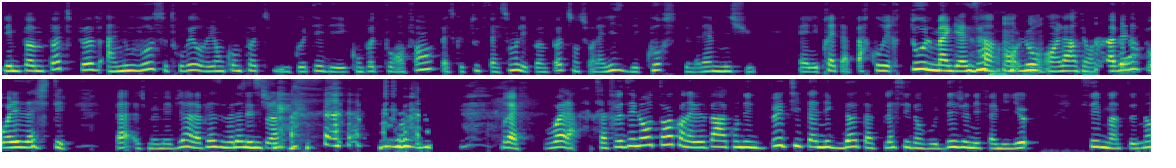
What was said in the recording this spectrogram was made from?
les pommes potes peuvent à nouveau se trouver au rayon compote, du côté des compotes pour enfants, parce que de toute façon, les pommes potes sont sur la liste des courses de Madame Michu. Elle est prête à parcourir tout le magasin en long, en large et en travers pour les acheter. Là, je me mets bien à la place de Madame Michu. Ça. Bref, voilà, ça faisait longtemps qu'on n'avait pas raconté une petite anecdote à placer dans vos déjeuners familiaux. C'est maintenant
